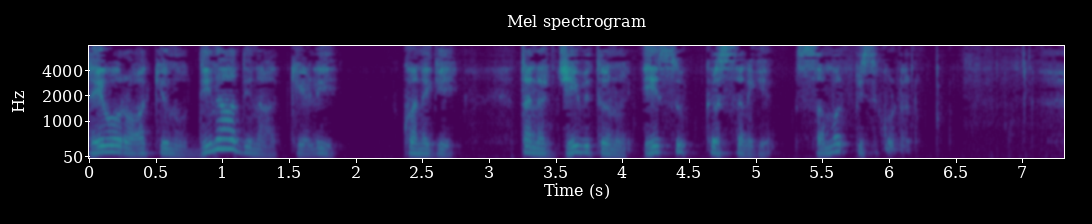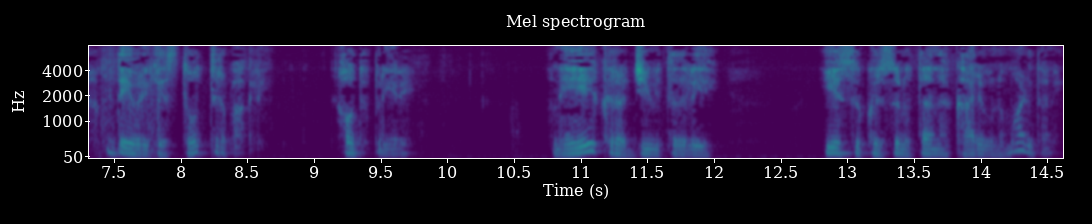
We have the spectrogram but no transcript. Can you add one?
ದೇವರ ವಾಕ್ಯವನ್ನು ದಿನಾ ದಿನ ಕೇಳಿ ಕೊನೆಗೆ ತನ್ನ ಜೀವಿತವನ್ನು ಏಸು ಕ್ರಿಸ್ತನಿಗೆ ಸಮರ್ಪಿಸಿಕೊಂಡನು. ದೇವರಿಗೆ ಸ್ತೋತ್ರವಾಗಲಿ. ಹೌದು ಪ್ರಿಯರೇ, ಅನೇಕರ ಜೀವಿತದಲ್ಲಿ ಯೇಸು ಕ್ರಿಸ್ತನು ತನ್ನ ಕಾರ್ಯವನ್ನು ಮಾಡಿದ್ದಾನೆ.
